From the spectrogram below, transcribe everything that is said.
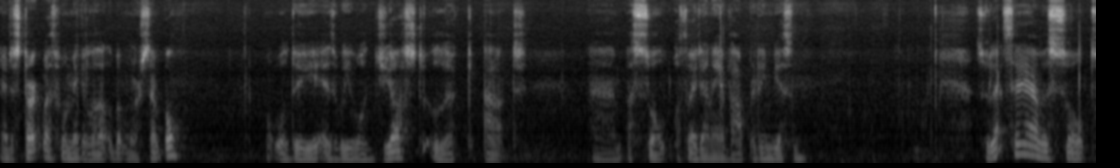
Now to start with, we'll make it a little bit more simple. What we'll do is we will just look at um, a salt without any evaporating basin. So let's say I have a salt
